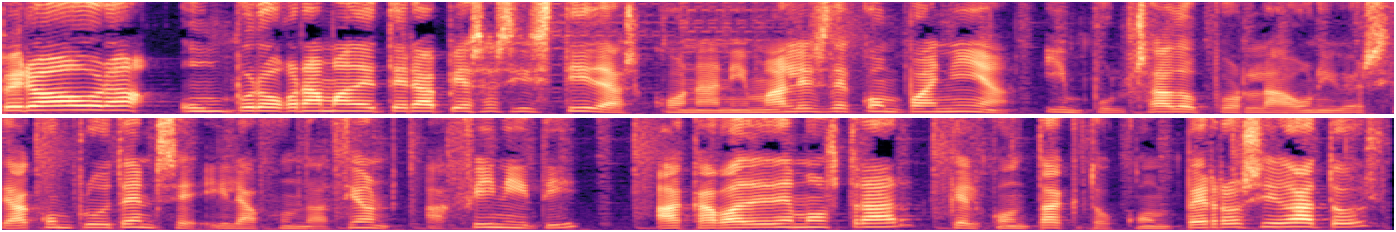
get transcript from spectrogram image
Pero ahora, un programa de terapias asistidas con animales de compañía impulsado por la Universidad Complutense y la Fundación Affinity acaba de demostrar que el contacto con perros y gatos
